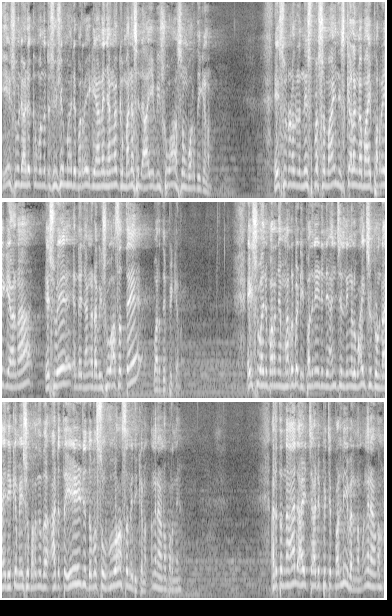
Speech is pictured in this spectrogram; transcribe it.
യേശുവിന്റെ അടുക്ക് വന്നിട്ട് ശിഷ്യന്മാർ പറയുകയാണ് ഞങ്ങൾക്ക് മനസ്സിലായി വിശ്വാസം വർദ്ധിക്കണം. യേശുവിനോട് നിഷ്പക്ഷമായി നിഷ്കളങ്കമായി പറയുകയാണ് യേശുവെ എന്റെ ഞങ്ങളുടെ വിശ്വാസത്തെ വർദ്ധിപ്പിക്കണം. യേശു അതിന് പറഞ്ഞ മറുപടി പതിനേഴിന്റെ അഞ്ചിൽ നിങ്ങൾ വായിച്ചിട്ടുണ്ടായിരിക്കും. യേശു പറഞ്ഞത് അടുത്ത ഏഴ് ദിവസം ഉപവാസം ഇരിക്കണം. അങ്ങനെയാണോ പറഞ്ഞത് അടുത്ത നാലാഴ്ച അടുപ്പിച്ച് പള്ളി വരണം. അങ്ങനെയാണോ?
